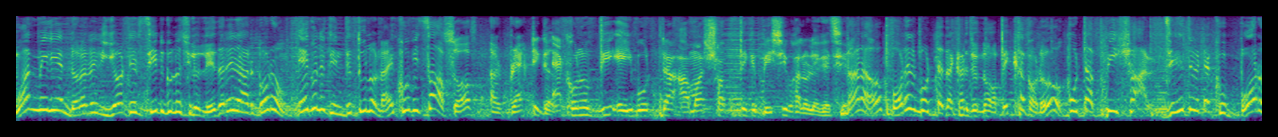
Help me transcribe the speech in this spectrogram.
one million ডলারের ইয়টের সিটগুলো ছিল লেদারের আর গরম। এগুলো কিন্তু তুলনায় খুবই সফট সফট আর প্র্যাকটিক্যাল এখন অবধি এই বোর্ডটা আমার সব থেকে বেশি ভালো লেগেছে। দাঁড়াও পরের বোর্ডটা দেখার জন্য অপেক্ষা করো। ওটা বিশাল। যেহেতু এটা খুব বড়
